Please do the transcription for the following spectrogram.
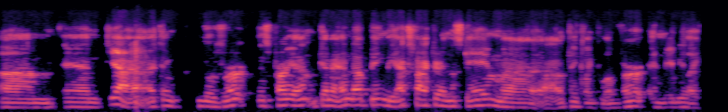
Um, and yeah, I think LeVert is probably going to end up being the X factor in this game. Uh, I think like LeVert and maybe like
